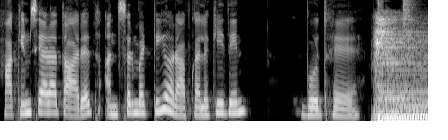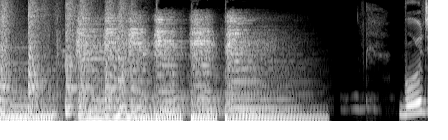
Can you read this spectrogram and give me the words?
हाकिम से आरा तारद, अंसर मट्टी और आपका लकी दिन, बुध है। बोझ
